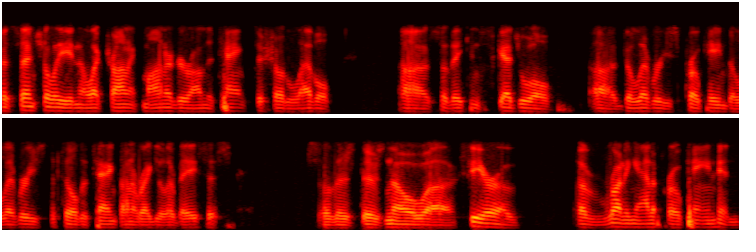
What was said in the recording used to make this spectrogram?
essentially, an electronic monitor on the tank to show the level, uh, so they can schedule uh, deliveries, propane deliveries, to fill the tank on a regular basis. So there's there's no uh, fear of of running out of propane and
